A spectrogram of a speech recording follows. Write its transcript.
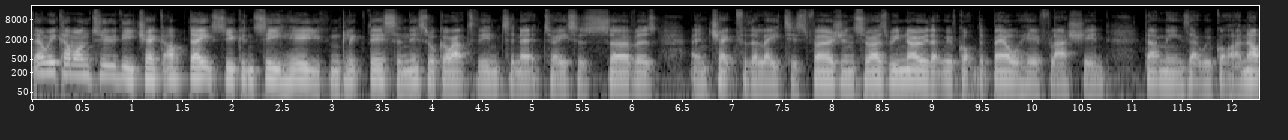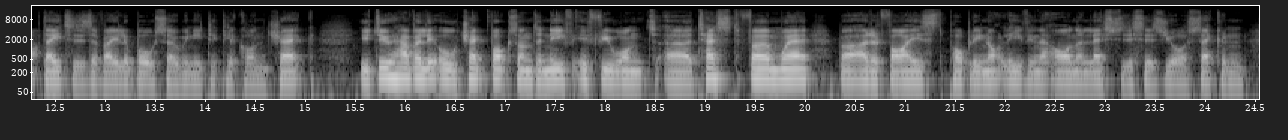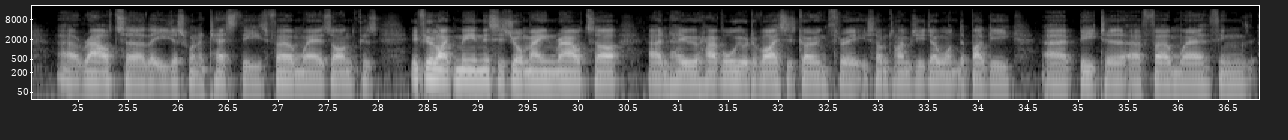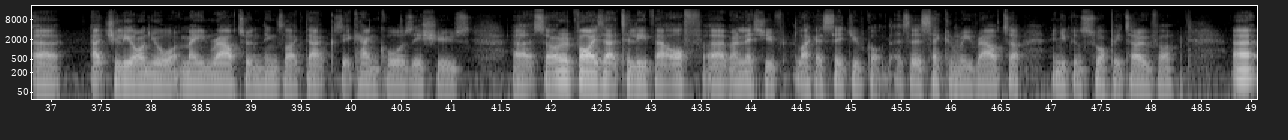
Then we come on to the check updates. You can see here, you can click this and this will go out to the internet to Asus servers and check for the latest version. So as we know that we've got the bell here flashing, that means that we've got an update is available. So we need to click on check. You do have a little checkbox underneath if you want uh, test firmware, but I'd advise probably not leaving that on unless this is your second uh, router that you just want to test these firmwares on because if you're like me and this is your main router and you have all your devices going through it sometimes you don't want the buggy uh, beta uh, firmware things uh, actually on your main router and things like that because it can cause issues uh, so I'd advise that to leave that off um, unless you've like I said you've got as a secondary router and you can swap it over uh,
